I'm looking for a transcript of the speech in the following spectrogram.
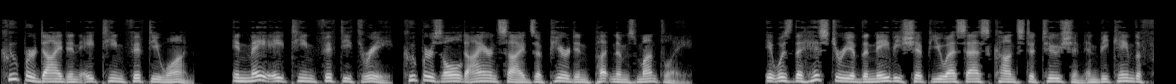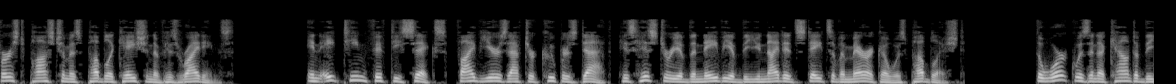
Cooper died in 1851. In May 1853, Cooper's Old Ironsides appeared in Putnam's Monthly. It was the history of the Navy ship USS Constitution and became the first posthumous publication of his writings. In 1856, five years after Cooper's death, his History of the Navy of the United States of America was published. The work was an account of the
